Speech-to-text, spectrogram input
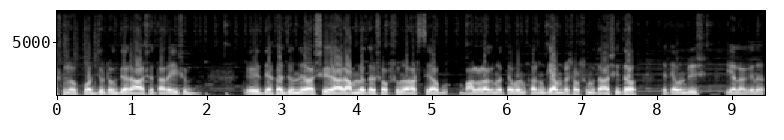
আসলে পর্যটক যারা আসে, তারা এইসব দেখার জন্য আসে। আর আমরা তো সবসময় আসছি ভালো লাগে না তেমন। কারণ কি আমরা সবসময় তো আসি তো তেমন বেশ ইয়ে লাগে না।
